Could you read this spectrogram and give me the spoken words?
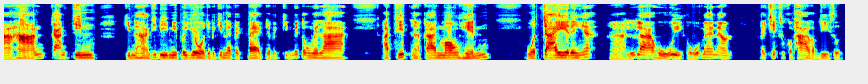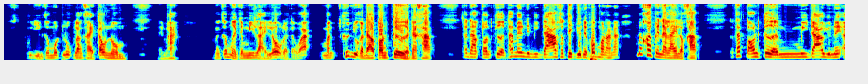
อาหารการกิน กินอาหารที่ดีมีประโยชน์จะไปกินอะไรแปลกๆจะไปกินไม่ตรงเวลา อาทิตย์อ่าการมองเห็น หัวใจอะไรเงี้ยอ่าหรือลาหูอีกโอ้แม่แนวไปเช็คสุขภาพครับดีสุด ผู้หญิงก็มดลูกรังไข่เต้านมเห็นไหมมันก็เหมือนจะมีหลายโลกแหละแต่ว่า มันขึ้นอยู่กับดาวตอนเกิดนะครับ ถ้าดาวตอนเกิดถ้าไม่ได้มีดาวสถิตอยู่ในภพมรณะไม่ค่อยเป็นอะไรหรอกครับแต่ถ้าตอนเกิดมีดาวอยู่ในอ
